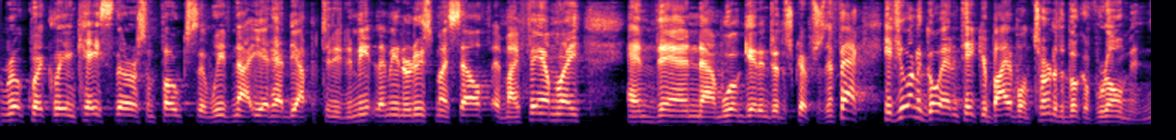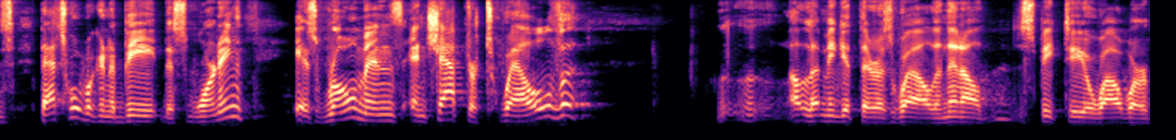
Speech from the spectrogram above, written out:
real quickly, in case there are some folks that we've not yet had the opportunity to meet, let me introduce myself and my family, and then um, we'll get into the scriptures. In fact, if you want to go ahead and take your Bible and turn to the book of Romans, that's where we're going to be this morning, is Romans and chapter 12. Let me get there as well, and then I'll speak to you while we're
